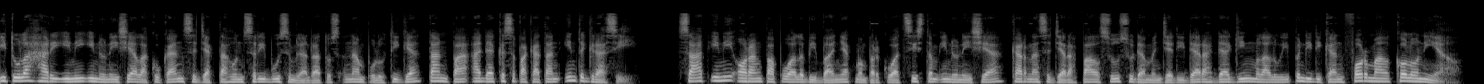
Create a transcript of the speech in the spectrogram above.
Itulah hari ini Indonesia lakukan sejak tahun 1963 tanpa ada kesepakatan integrasi. Saat ini orang Papua lebih banyak memperkuat sistem Indonesia karena sejarah palsu sudah menjadi darah daging melalui pendidikan formal kolonial.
